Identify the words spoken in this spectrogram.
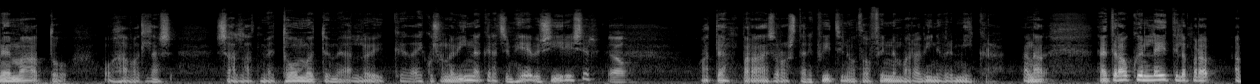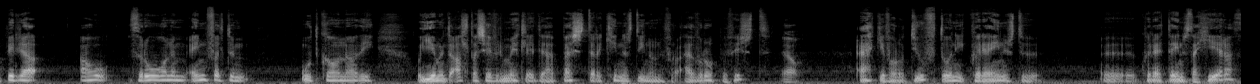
með mat og, og hafa allans salat með tómötum eða lauk eða eitthvað svona vínagrætt sem hefur síri í sér. Já. og það dempar aðeins rostan í hvítjunum og þá finnum maður að víni verið mikra þannig að þetta er ákveðin leið til að bara að byrja á þrúunum einföldum útgáfuna á því. Og ég myndi alltaf segja fyrir mitt leiti að best er að kynast vínunum frá Evrópu fyrst. Já, ekki fara á djúft og í hverja einustu uh, hverja eitt einasta hérað.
